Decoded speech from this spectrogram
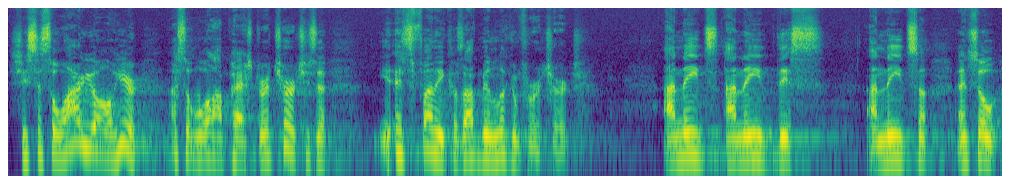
she said, So why are you all here? I said, Well, I pastor a church. She said, It's funny because I've been looking for a church. I need, I need this. I need some. And so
